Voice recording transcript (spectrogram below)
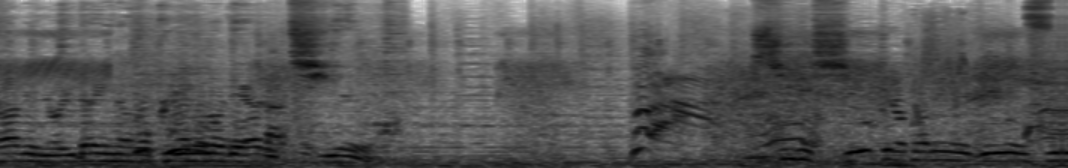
神の偉大な贈り物である知恵を。私利私欲のために利用する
